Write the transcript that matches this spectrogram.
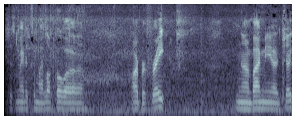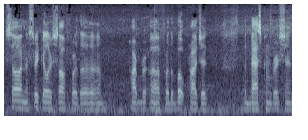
Just made it to my local uh, Harbor Freight. I'm gonna buy me a jigsaw and a circular saw for the harbor uh, for the boat project, the bass conversion.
